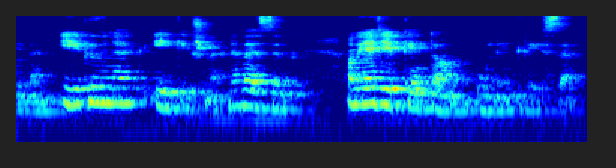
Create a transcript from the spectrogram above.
néven égőnek, égésnek nevezzük, ami egyébként a bullying része.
